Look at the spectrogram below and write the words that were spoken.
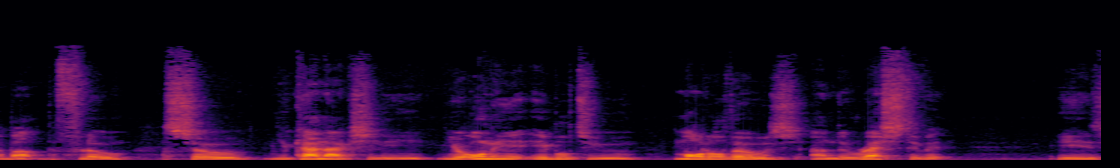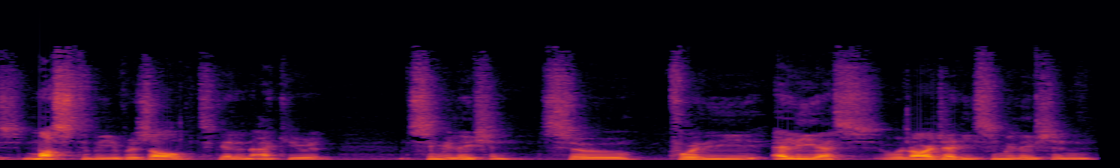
about the flow. So you can actually, you're only able to model those, and the rest of it is must to be resolved to get an accurate simulation. So for the LES or large eddy simulation,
